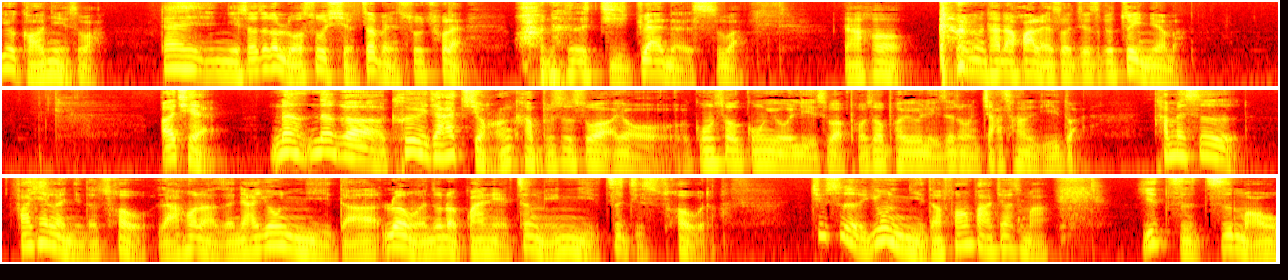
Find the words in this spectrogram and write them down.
要搞你是吧？但你说这个罗素写这本书出来，哇，那是几卷的书啊！然后用 他的话来说，就是个罪孽嘛。而且那那个科学家讲，可不是说哎呦公说公有理是吧？婆说婆有理这种家长里短。他们是发现了你的错误，然后呢，人家用你的论文中的观点证明你自己是错误的，就是用你的方法叫什么？以子之矛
